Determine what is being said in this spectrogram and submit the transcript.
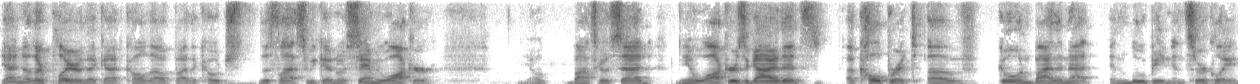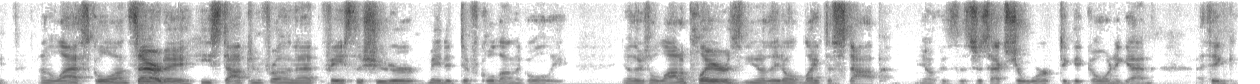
Yeah, another player that got called out by the coach this last weekend was Sammy Walker. You know, Motzko said, you know, Walker's a guy that's a culprit of going by the net and looping and circling. On the last goal on Saturday, he stopped in front of the net, faced the shooter, made it difficult on the goalie. You know, there's a lot of players, you know, they don't like to stop, you know, because it's just extra work to get going again. I think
